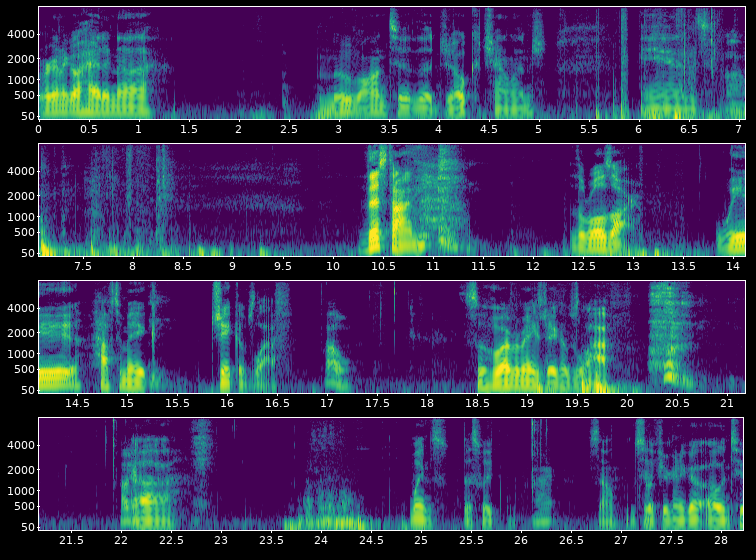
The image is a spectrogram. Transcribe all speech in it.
we're gonna go ahead and uh, move on to the joke challenge, and Oh. This time, the rules are we have to make Jacobs laugh. Oh, So whoever makes Jacobs laugh, okay. uh, wins this week. Alright. So let's see if you're gonna go 0 and 2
